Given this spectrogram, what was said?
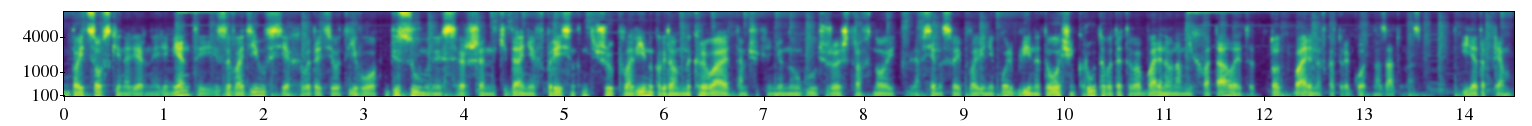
бойцовские, наверное, элементы и заводил всех. И вот эти вот его безумные совершенно кидания в прессинг на чужую половину, когда он накрывает там чуть ли не на углу чужой штрафной, когда все на своей половине поля. Блин, это очень круто. Вот этого Баринова нам не хватало. Это тот Баринов, который год назад у нас был. И это прям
